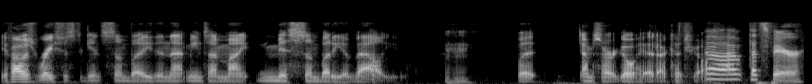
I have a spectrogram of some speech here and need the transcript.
if I was racist against somebody, then that means I might miss somebody of value. Mhm. But I'm sorry, go ahead. I cut you off. Uh, that's fair.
